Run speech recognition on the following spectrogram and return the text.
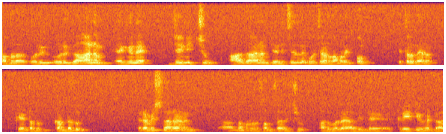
നമ്മൾ ഒരു ഒരു ഗാനം എങ്ങനെ ജനിച്ചു ആ ഗാനം ജനിച്ചതിനെ കുറിച്ചാണ് നമ്മളിപ്പം ഇത്ര നേരം കേട്ടതും കണ്ടതും. രമേശ് നാരായണൻ നമ്മളോട് സംസാരിച്ചു. അതുപോലെ അതിന്റെ ക്രിയേറ്റീവ് ഹെഡ് ആ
